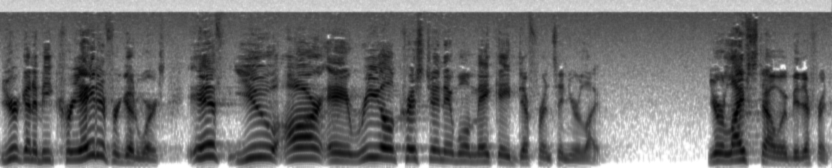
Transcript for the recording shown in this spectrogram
You're going to be created for good works. If you are a real Christian, it will make a difference in your life. Your lifestyle will be different.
